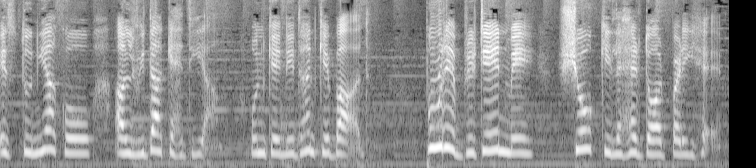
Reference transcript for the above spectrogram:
इस दुनिया को अलविदा कह दिया। उनके निधन के बाद पूरे ब्रिटेन में शोक की लहर दौड़ पड़ी है।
